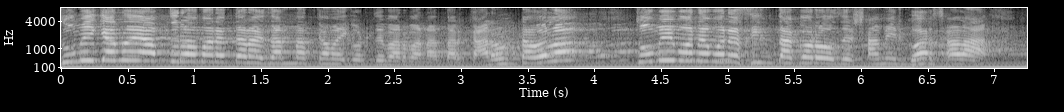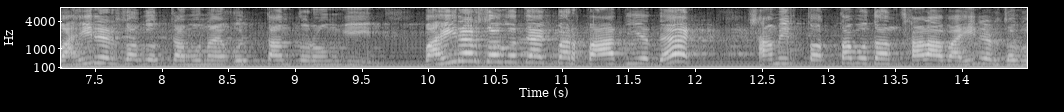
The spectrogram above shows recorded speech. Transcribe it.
তুমি কেন আব্দুর রহমানের দ্বারা জান্নাত কামাই করতে পারবা না? তার কারণটা হলো তুমি মনে মনে চিন্তা করো যে স্বামীর ঘর ছাড়া বাহিরের জগৎটা মনে হয় অত্যন্ত রঙিন। বাহিরের জগতে একবার পা দিয়ে দেখ, স্বামীর তত্ত্বাবধান ছাড়া বাহিরের জগতে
